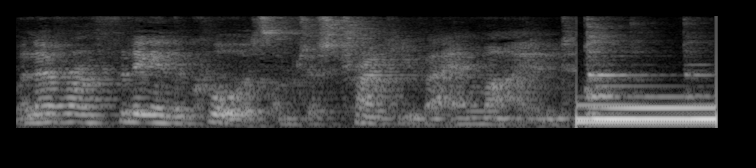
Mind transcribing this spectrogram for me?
whenever I'm filling in the chords, I'm just trying to keep that in mind.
